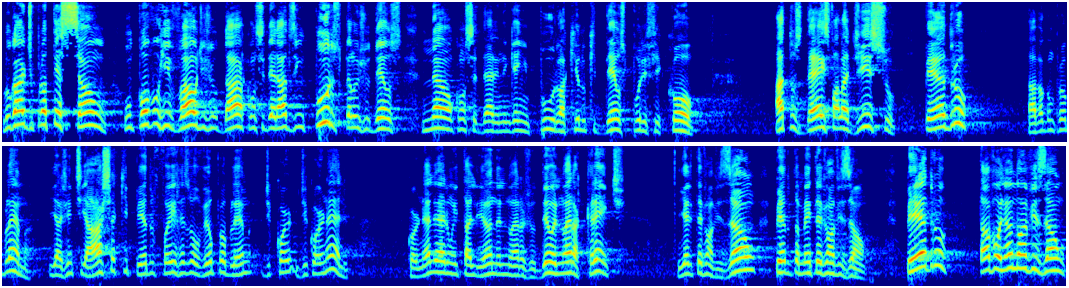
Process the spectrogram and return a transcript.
Lugar de proteção, um povo rival de Judá, considerados impuros pelos judeus. Não considerem ninguém impuro aquilo que Deus purificou. Atos 10 fala disso. Pedro estava com problema. E a gente acha que Pedro foi resolver o problema de, Cor, de Cornélio. Cornélio era um italiano, ele não era judeu, ele não era crente. E ele teve uma visão, Pedro também teve uma visão. Pedro estava olhando uma visão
